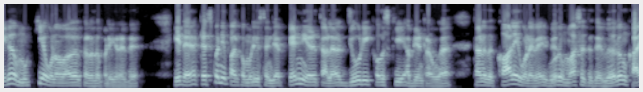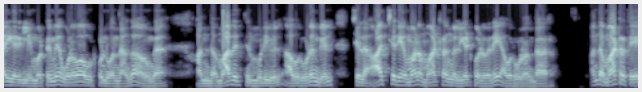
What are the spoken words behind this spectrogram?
மிக முக்கிய உணவாக கருதப்படுகிறது. இதை டெஸ்ட் பண்ணி பார்க்க முடிவு செஞ்ச பெண் எழுத்தாளர் ஜூடி கவுஸ்கி அப்படின்றவங்க தனது காலை உணவை வெறும் மாசத்துக்கு வெறும் காய்கறிகளை மட்டுமே உணவாக உட்கொண்டு வந்தாங்க அவங்க. அந்த மாதத்தின் முடிவில் அவர் உடம்பில் சில ஆச்சரியமான மாற்றங்கள் ஏற்படுவதை அவர் உணர்ந்தார். அந்த மாற்றத்தை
